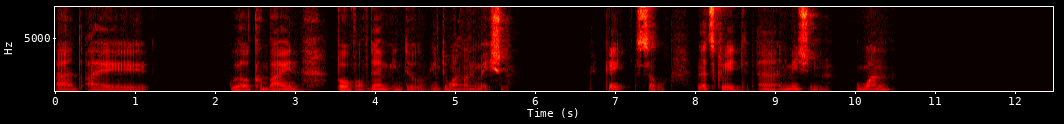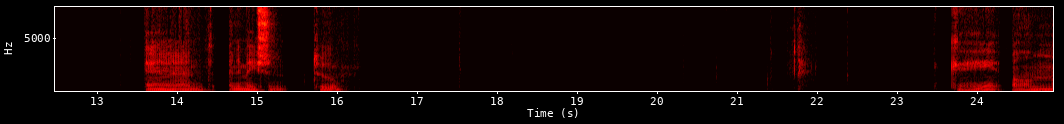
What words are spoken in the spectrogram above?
And I will combine both of them into into one animation. Okay so let's create uh, animation 1 and animation 2 okay on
